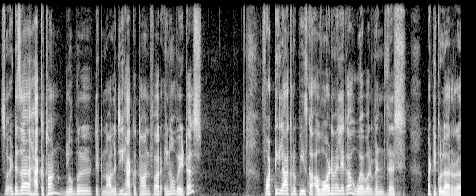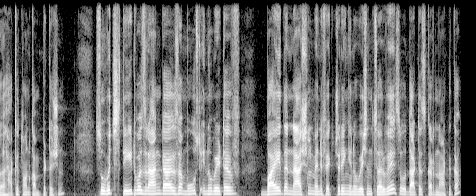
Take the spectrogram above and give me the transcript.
So it is a hackathon, global technology hackathon for innovators. 40 lakh rupees ka award milega whoever wins this particular uh, hackathon competition. So which state was ranked as the most innovative by the National Manufacturing Innovation Survey? So that is Karnataka.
